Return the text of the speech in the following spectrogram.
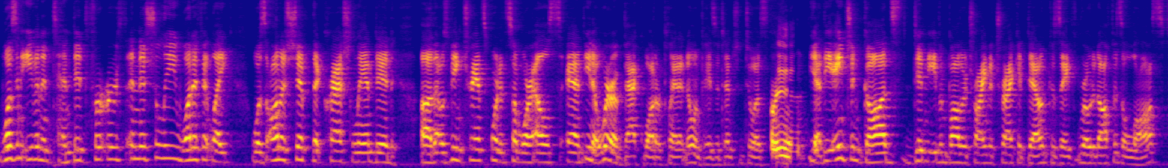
wasn't even intended for Earth initially. What if it like was on a ship that crash landed uh, that was being transported somewhere else? And you know we're a backwater planet. No one pays attention to us. Oh yeah. Yeah, the ancient gods didn't even bother trying to track it down because they wrote it off as a loss.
